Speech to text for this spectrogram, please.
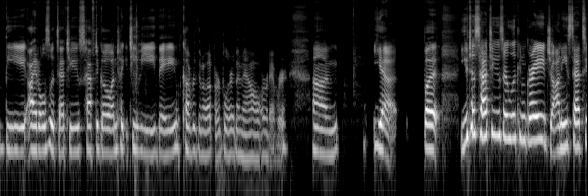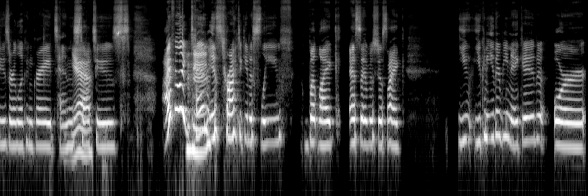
the idols with tattoos have to go on t- TV, they cover them up or blur them out or whatever. Um yeah, but Yuta's tattoos are looking great. Johnny's tattoos are looking great. Ten's Yeah. tattoos. I feel like Ten Mhm. is trying to get a sleeve, but like SM was just like you you can either be naked or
